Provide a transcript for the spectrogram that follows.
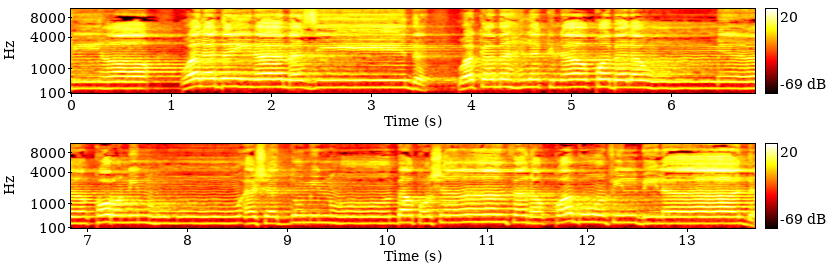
فيها ولدينا مزيد. وكما أهلكنا قبلهم من قرن هم أشد منهم بطشا فنقبوا في البلاد.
